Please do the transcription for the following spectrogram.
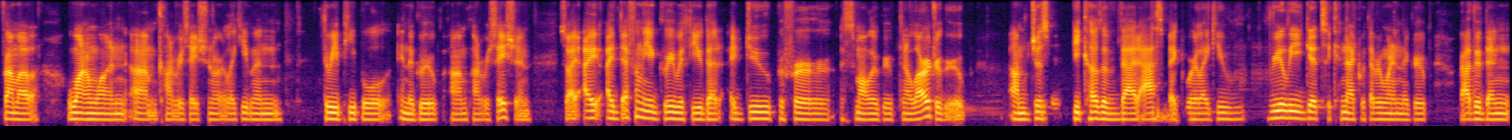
from a one-on-one um, conversation or like even three people in the group um, conversation so I, I, I definitely agree with you that I do prefer a smaller group than a larger group, um, just mm-hmm. because of that aspect where like you really get to connect with everyone in the group rather than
